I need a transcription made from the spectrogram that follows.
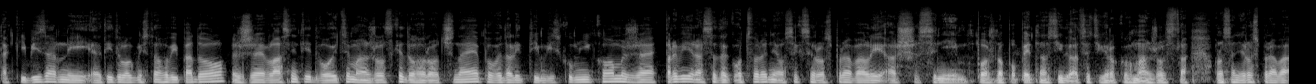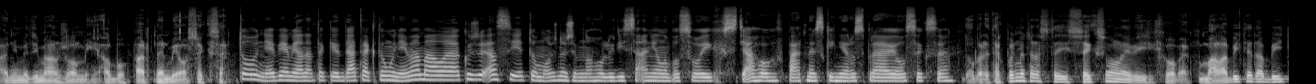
taký bizarný e, titulok mi z toho vypadol, že vlastne tie dvojice manželské dlhoročné povedali tým výskumníkom, že prvý raz sa tak otvorene o sexe rozprávali až s ním, možno po 15-20 rokoch manželstva. Ono sa nerozpráva ani medzi manželmi alebo partnermi o sexe. To neviem, ja na také dáta k tomu nemám, ale akože asi je to možné, že mnoho ľudí sa ani len vo svojich vzťahoch partnerských nerozprávajú o sexe. Dobre, tak poďme teraz tej sexuálnej výchove. Mala by teda byť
